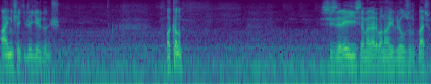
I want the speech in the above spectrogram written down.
aynı şekilde geri dönüş. Bakalım. Sizlere iyi izlemeler, bana hayırlı yolculuklar.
